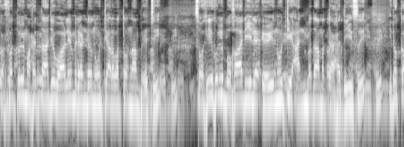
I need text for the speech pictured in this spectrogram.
തുഹഫത്തുൽ മൊഹത്താജ് വാള്യം രണ്ട് നൂറ്റി അറുപത്തി ഒന്നാം പേജ് സൊഹീഹുൽ ബുഹാരിയിലെ എഴുന്നൂറ്റി അൻപതാമത്തെ ഹദീസ്. ഇതൊക്കെ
